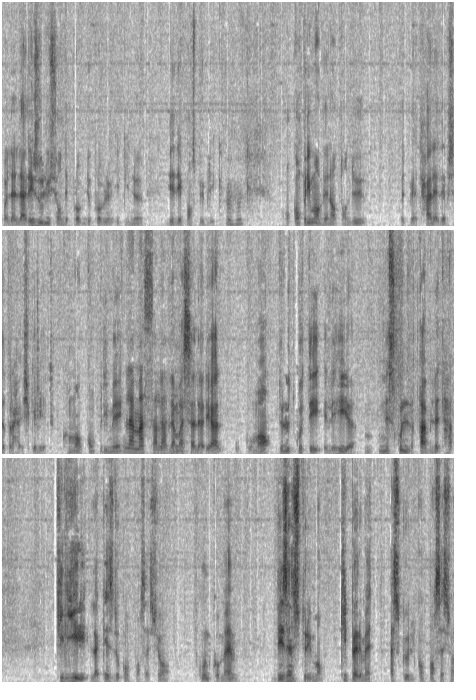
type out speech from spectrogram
Voilà la résolution des pro du problème épineux des dépenses publiques. Mhm. En comprimant, bien entendu, comment comprimer la masse salariale, la, masse salariale ou comment, de l'autre côté, euh, qu'il y ait la caisse de compensation, quand même des instruments qui permettent à ce que la compensation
